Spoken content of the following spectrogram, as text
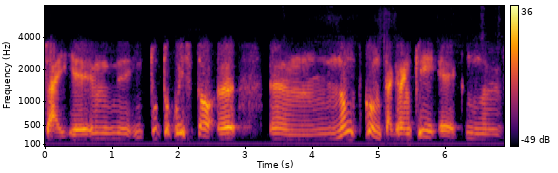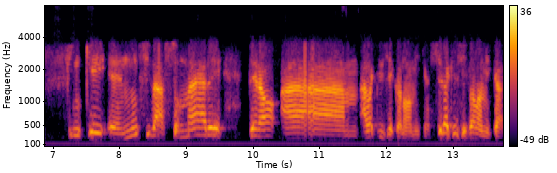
sai, eh, in tutto questo eh, eh, non conta granché eh, finché eh, non si va a sommare però a, alla crisi economica. Se la crisi economica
